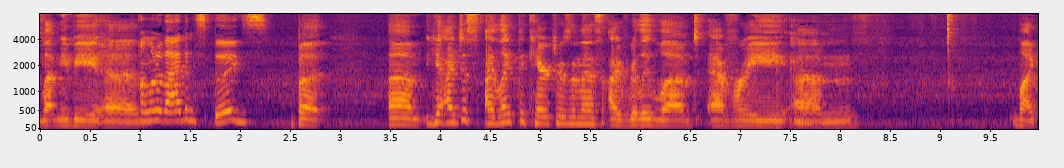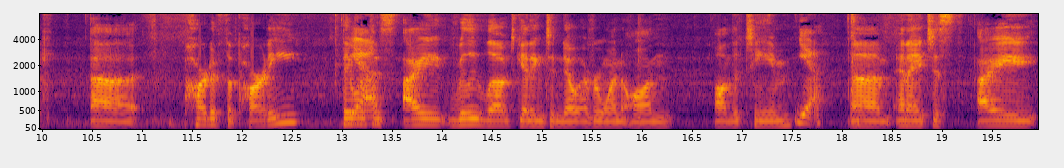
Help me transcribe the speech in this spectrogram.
"Let me be." Uh, I want to vibe in space. but um, yeah, I just I like the characters in this. I really loved every um, like uh, part of the party. They Yeah. were just I really loved getting to know everyone on on the team. Yeah. Um, and I just I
